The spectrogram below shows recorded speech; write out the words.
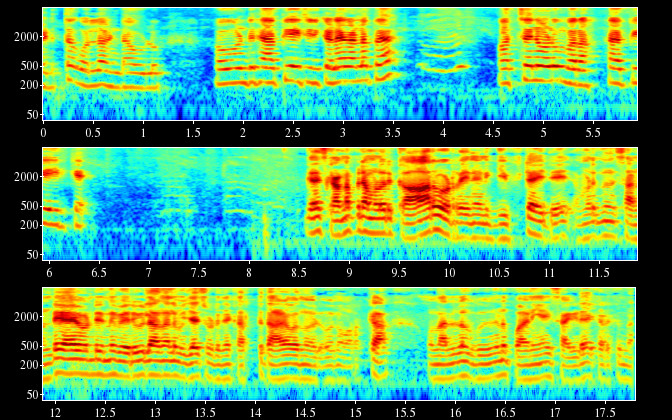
അടുത്ത കൊല്ലം ഉണ്ടാവുള്ളൂ. അതുകൊണ്ട് ഹാപ്പി ആയിട്ടിരിക്കണേ കണ്ണപ്പേ. അച്ഛനോടും പറ ഹാപ്പി ആയിരിക്കേ. ഗൈസ് കണ്ടപ്പോൾ നമ്മളൊരു കാർ ഓർഡർ ചെയ്യുന്നതിന് ഗിഫ്റ്റ് ആയിട്ട് നമ്മളിന്ന് സൺഡേ ആയതുകൊണ്ട് ഇന്ന് വരൂല എന്നെല്ലാം വിചാരിച്ചോണ്ട് ഞാൻ കറക്റ്റ് താഴെ വന്ന് വരും ഒന്ന് ഉറക്കാം. നല്ല വീണ് പണിയായി സൈഡായി കിടക്കുന്ന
